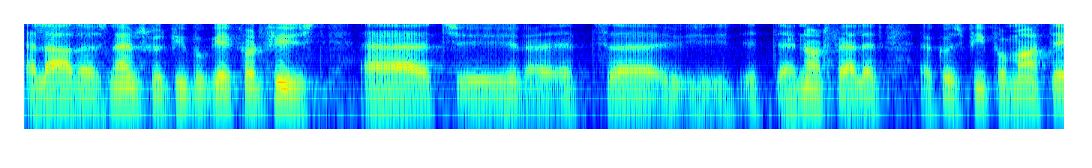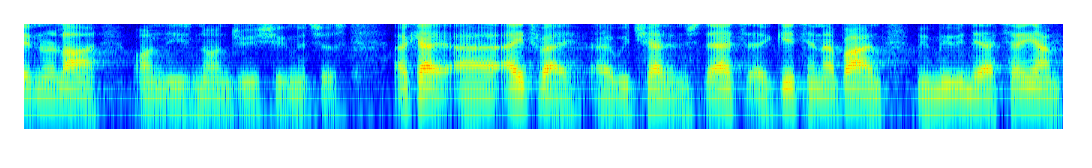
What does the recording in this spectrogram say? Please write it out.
allow those names because people get confused. Uh, to, you know, it, uh, it, they're not valid because people might then rely on these non-Jewish signatures. Okay, Eitvei, uh, we challenge that. Git in Aban, we move in the Atayam.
